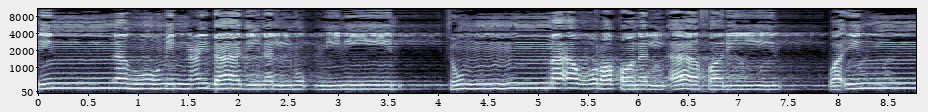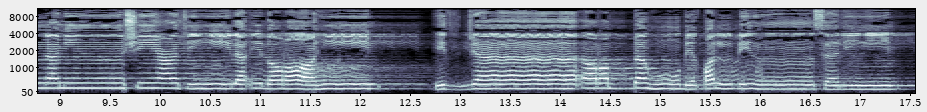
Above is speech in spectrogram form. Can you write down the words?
إنه من عبادنا المؤمنين. ثم أغرقنا الآخرين. وإن من شيعته لإبراهيم. إذ جاء ربه بقلب سليم.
